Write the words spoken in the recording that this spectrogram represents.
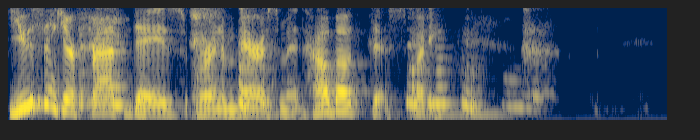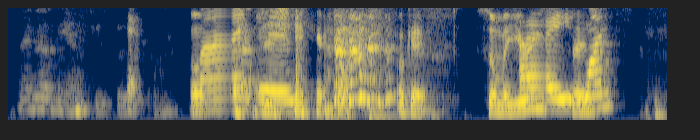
You think your frat days were an embarrassment. How about this, buddy? I know the answer to this one. Oh, Mine is- okay. So Mayuri I spent once,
